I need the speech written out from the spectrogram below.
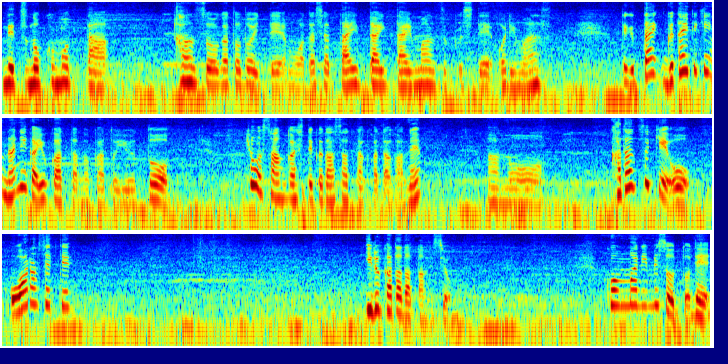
熱のこもった感想が届いてもう私は大大大満足しております。で具体的に何が良かったのかというと今日参加してくださった方がねあの片付けを終わらせている方だったんですよ。こんまりメソッドで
